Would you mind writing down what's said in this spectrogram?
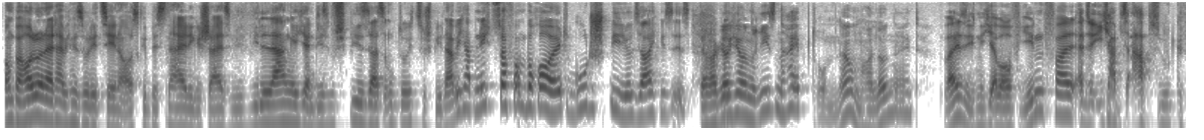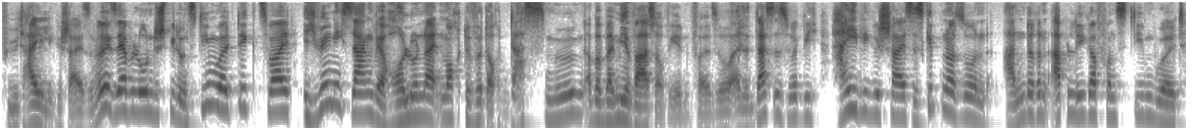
Und bei Hollow Knight habe ich mir so die Zähne ausgebissen, heilige Scheiße, wie, wie lange ich an diesem Spiel saß, um durchzuspielen. Aber ich habe nichts davon bereut, gutes Spiel, sag ich, wie es ist. Da war, glaube ich, auch ein Riesenhype drum, ne? Um Hollow Knight. Weiß ich nicht, aber auf jeden Fall, also ich habe es absolut gefühlt, heilige Scheiße. Wirklich sehr belohnendes Spiel. Und SteamWorld Dick 2, ich will nicht sagen, wer Hollow Knight mochte, wird auch das mögen, aber bei mir war es auf jeden Fall so. Also das ist wirklich heilige Scheiße. Es gibt noch so einen anderen Ableger von SteamWorld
